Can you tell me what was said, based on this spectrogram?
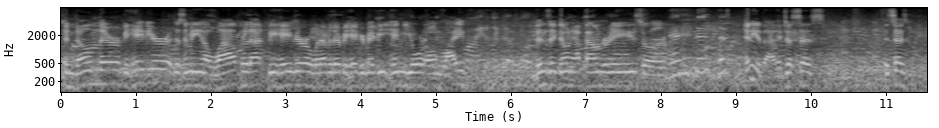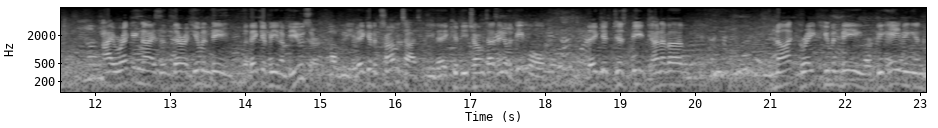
condone their behavior, it doesn't mean allow for that behavior or whatever their behavior may be in your own life. It means they don't have boundaries or any of that. It just says, it says, I recognize that they're a human being, but they could be an abuser of me. They could have traumatized me. They could be traumatizing other people. They could just be kind of a not great human being or behaving in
